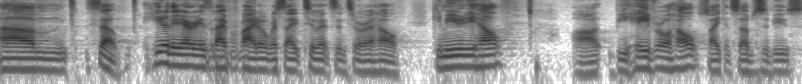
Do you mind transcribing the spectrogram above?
um, so, here are the areas that I provide oversight to at Centura Health. Community health, uh, behavioral health, psych and substance abuse,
